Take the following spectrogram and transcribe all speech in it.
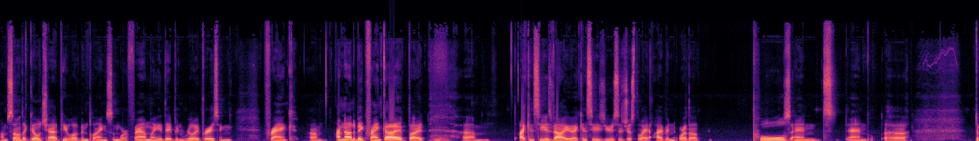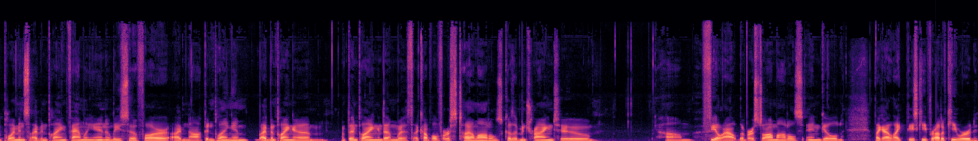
um, some of the guild chat people have been playing some more family. They've been really praising Frank. Um, I'm not a big Frank guy, but um, I can see his value. I can see his use. It's just the way I've been, or the pools and and uh, deployments I've been playing family in at least so far. I've not been playing him. I've been playing um I've been playing them with a couple versatile models because I've been trying to um, feel out the versatile models in guild. Like I like Peacekeeper out of keyword.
